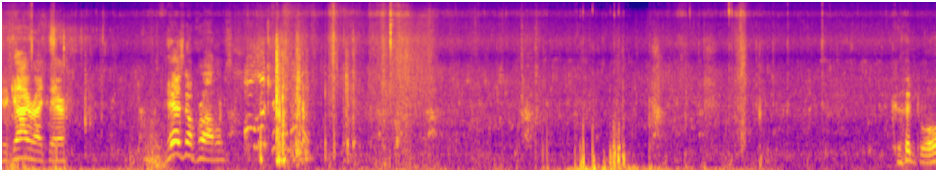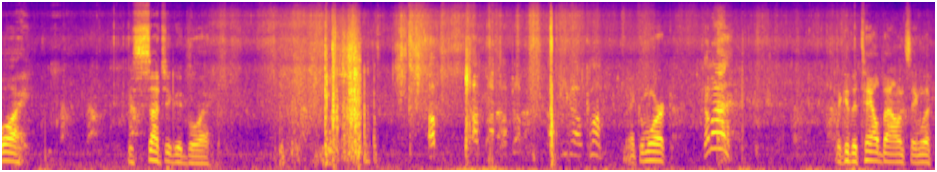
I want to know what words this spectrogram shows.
Good guy right there. He has no problems. Oh, look, here's another. Good boy. He's such a good boy. Up up, up, up, up, up you go. Come on. Make him work. Come on. Look at the tail balancing. Look,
